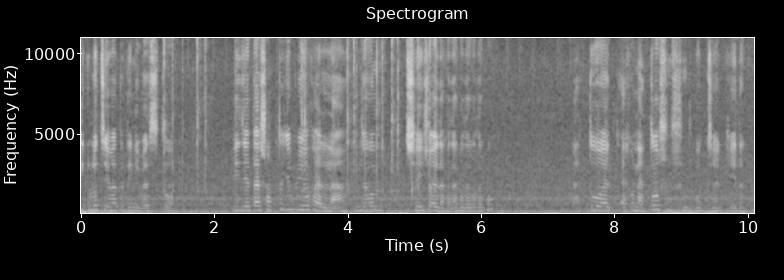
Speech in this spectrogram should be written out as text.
এগুলো চেবাতে তিনি ব্যস্ত। এই যে তার সব থেকে প্রিয় খেলনা, কিন্তু এখন সেই সময় দেখো দেখো দেখো দেখো। এত, এখন এত সুসুর করছে আর কি দেখো।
